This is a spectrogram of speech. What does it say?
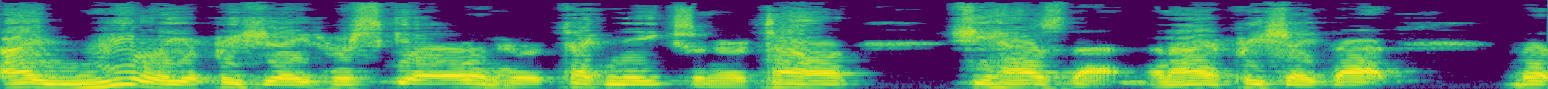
I really appreciate her skill and her techniques and her talent. She has that, and I appreciate that. But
